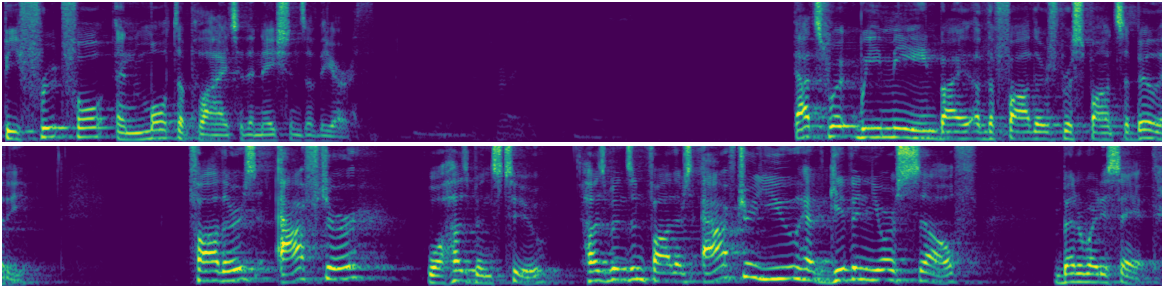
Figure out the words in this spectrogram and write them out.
be fruitful, and multiply to the nations of the earth. That's what we mean by the father's responsibility. Fathers, after, well, husbands too, husbands and fathers, after you have given yourself Better way to say it.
